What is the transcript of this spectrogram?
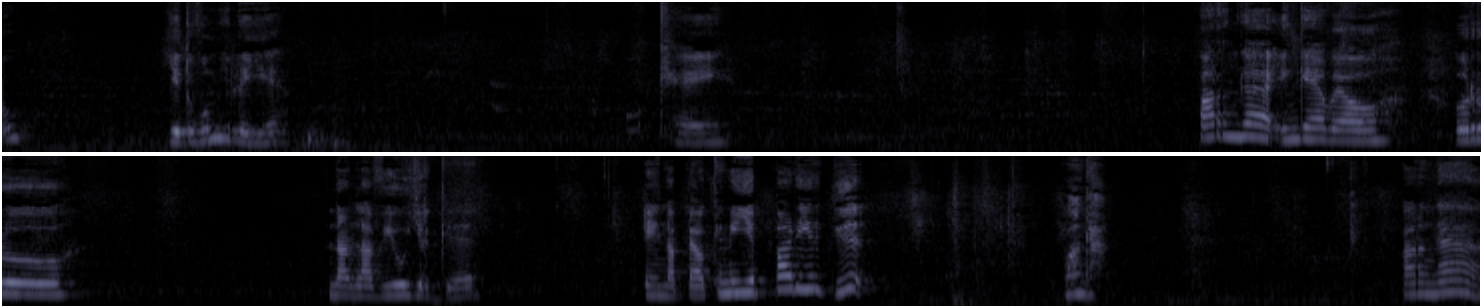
ஓ எதுவும் இல்லையே. ஓகே பாருங்க இங்கே ஒரு நல்ல வியூ இருக்கு. இந்த balcony எப்படி இருக்கு? வாங்க. பாருங்க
